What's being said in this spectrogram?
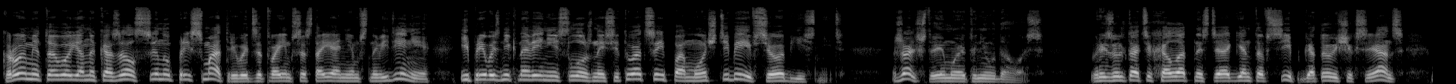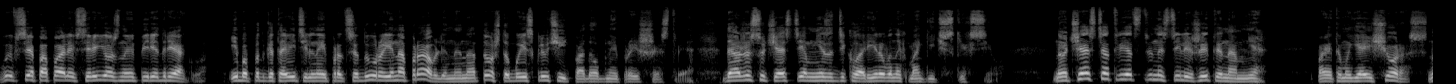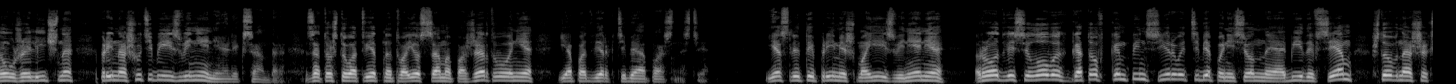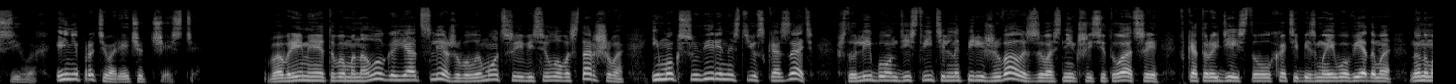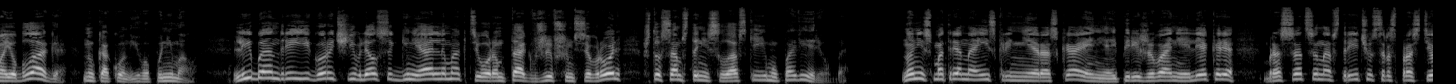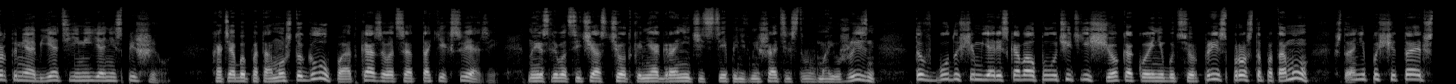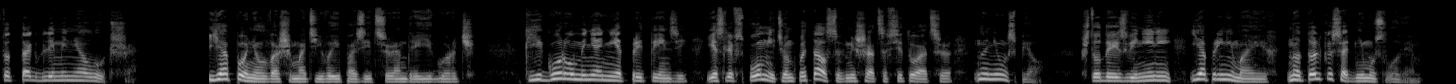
Кроме того, я наказал сыну присматривать за твоим состоянием в сновидении и при возникновении сложной ситуации помочь тебе и все объяснить. Жаль, что ему это не удалось. В результате халатности агентов СИП, готовящих сеанс, вы все попали в серьезную передрягу, ибо подготовительные процедуры и направлены на то, чтобы исключить подобные происшествия, даже с участием незадекларированных магических сил. Но часть ответственности лежит и на мне — Поэтому я еще раз, но уже лично, приношу тебе извинения, Александр, за то, что в ответ на твое самопожертвование я подверг тебя опасности. Если ты примешь мои извинения, род Веселовых готов компенсировать тебе понесенные обиды всем, что в наших силах, и не противоречит чести. Во время этого монолога я отслеживал эмоции Веселова-старшего и мог с уверенностью сказать, что либо он действительно переживал из-за возникшей ситуации, в которой действовал хоть и без моего ведома, но на мое благо, ну, как он его понимал, либо Андрей Егорыч являлся гениальным актером, так вжившимся в роль, что сам Станиславский ему поверил бы. Но, несмотря на искреннее раскаяние и переживание лекаря, бросаться навстречу с распростертыми объятиями я не спешил. Хотя бы потому, что глупо отказываться от таких связей. Но если вот сейчас четко не ограничить степень вмешательства в мою жизнь, то в будущем я рисковал получить еще какой-нибудь сюрприз просто потому, что они посчитают, что так для меня лучше. Я понял ваши мотивы и позицию, Андрей Егорыч. К Егору у меня нет претензий. Если вспомнить, он пытался вмешаться в ситуацию, но не успел. Что до извинений, я принимаю их, но только с одним условием.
